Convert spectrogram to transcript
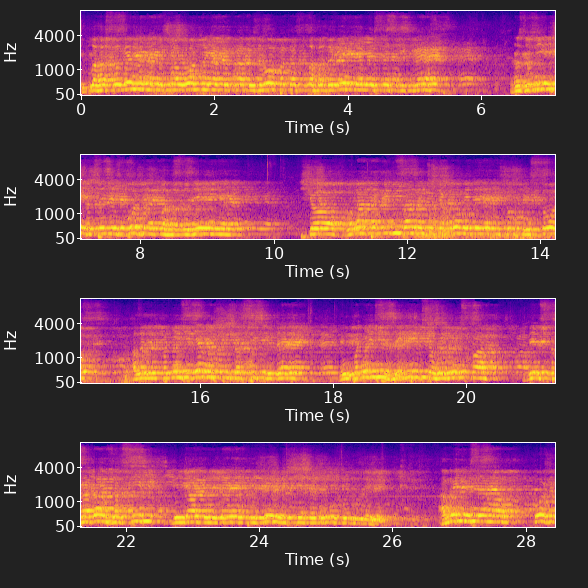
І благословенна душа онна, яка без ропота, з благодаренням несе свій хрест, розуміє, що це є Боже благословення, що вона таким самим шляхом іде, як пішов Христос, але Він поніс немощі за всіх людей, Він поніс гріхи всього людства, Він страдав за всіх мільярдів людей, які жили ще живуть будуть жити. А ми несемо кожен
